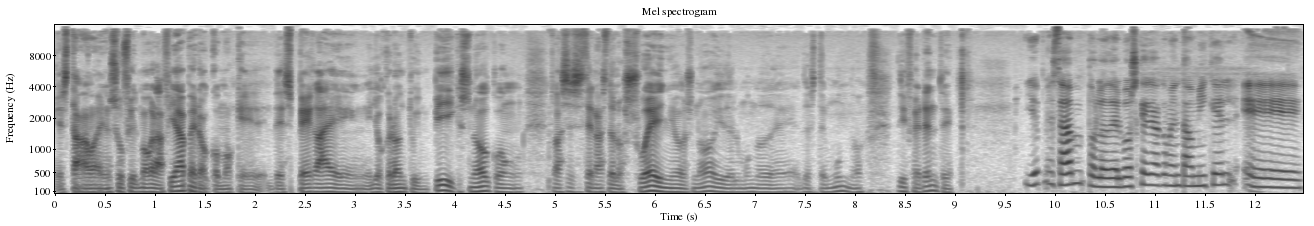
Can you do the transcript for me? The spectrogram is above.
está en su filmografía, pero como que despega en, yo creo, en Twin Peaks, ¿no? Con todas esas escenas de los sueños, ¿no? Y del mundo de, de este mundo diferente. Yo estaba por lo del bosque que ha comentado Miquel, eh,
